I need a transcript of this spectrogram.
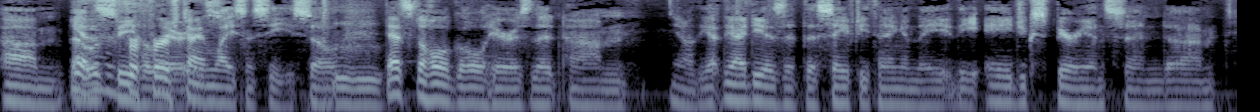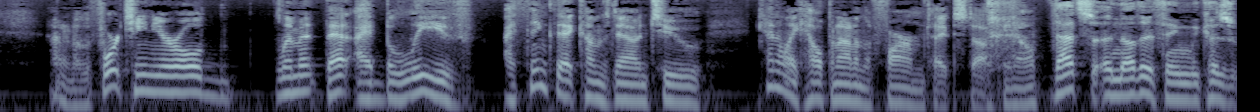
Um, yeah, this is for first time licensees. So that's the whole goal here is that, um, you know, the, the idea is that the safety thing and the, the age experience and, um, I don't know, the 14 year old limit, that I believe, I think that comes down to kind of like helping out on the farm type stuff, you know? That's another thing because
